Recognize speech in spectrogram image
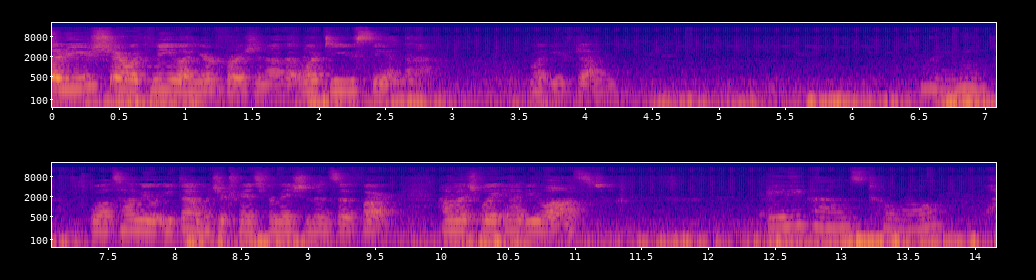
So, do you share with me on your version of it? What do you see in that? What you've done? What do you mean? Well, tell me what you've done. What's your transformation been so far? How much weight have you lost? 80 pounds total. Wow.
